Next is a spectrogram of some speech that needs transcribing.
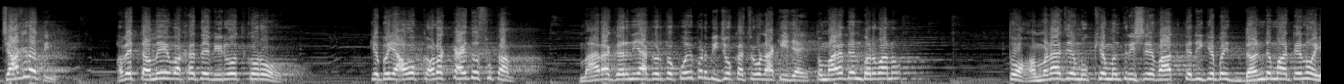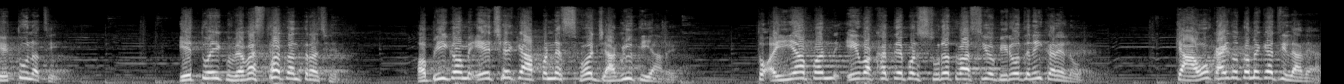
જાગૃતિ. હવે તમે વખતે વિરોધ કરો કે ભાઈ આવો કડક કાયદો શું કામ? મારા ઘરની આગળ તો કોઈ પણ બીજો કચરો નાખી જાય, તો મારે દંડ ભરવાનો? તો હમણાં જે મુખ્યમંત્રી છે વાત કરી કે ભાઈ દંડ માટેનો હેતુ નથી. એ તો એક વ્યવસ્થા તંત્ર છે. અભિગમ એ છે કે આપણને સ્વ જાગૃતિ આવે. તો અહીંયા પણ એ વખતે પણ સુરતવાસીઓ વિરોધ નહીં કરેલો કે આવો કાયદો તમે ક્યાંથી લાવ્યા?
